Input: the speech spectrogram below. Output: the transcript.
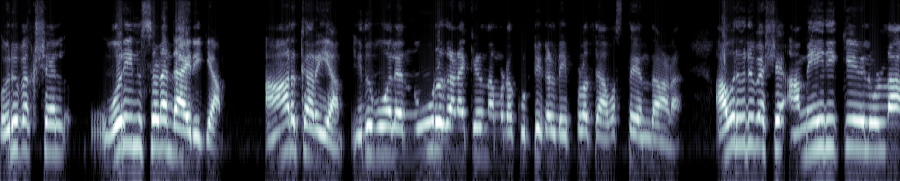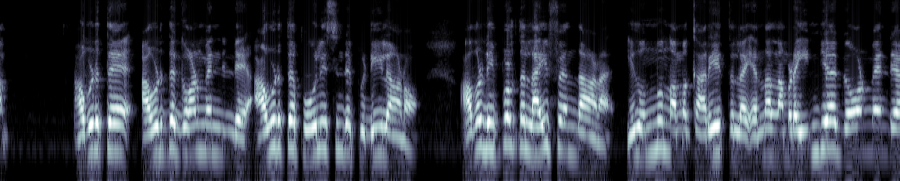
ഒരുപക്ഷെ ഒരു ഇൻസിഡന്റ് ആയിരിക്കാം. ആർക്കറിയാം? ഇതുപോലെ നൂറുകണക്കിന് നമ്മുടെ കുട്ടികളുടെ ഇപ്പോഴത്തെ അവസ്ഥ എന്താണ്? അവരൊരു പക്ഷെ അമേരിക്കയിലുള്ള അവിടുത്തെ അവിടുത്തെ ഗവൺമെന്റിന്റെ അവിടുത്തെ പോലീസിന്റെ പിടിയിലാണോ? അവരുടെ ഇപ്പോഴത്തെ ലൈഫ് എന്താണ്? ഇതൊന്നും നമുക്ക് അറിയത്തില്ല എന്നാൽ നമ്മുടെ ഇന്ത്യ ഗവൺമെന്റ്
